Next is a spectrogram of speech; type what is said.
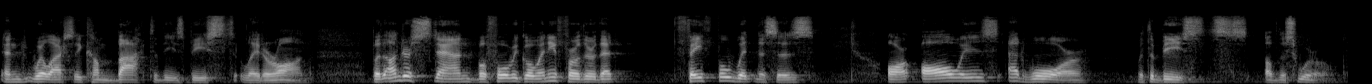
And we'll actually come back to these beasts later on. But understand, before we go any further, that faithful witnesses are always at war with the beasts of this world.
